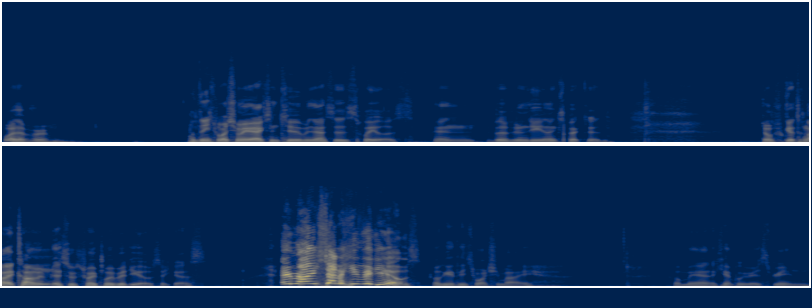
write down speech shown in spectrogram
Whatever. Well, thanks for watching my reaction to Manases' playlist and a bit of indie unexpected. Don't forget to like, comment, and subscribe to my videos, I guess. And Ryan, stop making videos! Okay, thanks for watching my... Oh man, I can't believe I screamed.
